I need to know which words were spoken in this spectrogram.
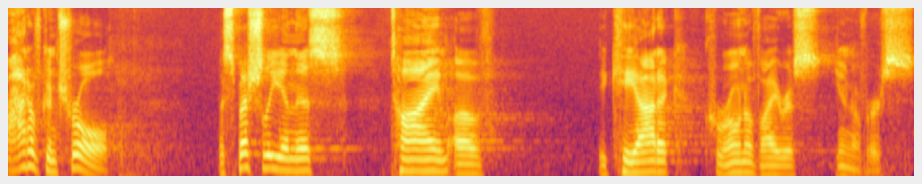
out of control, especially in this time of a chaotic coronavirus universe.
